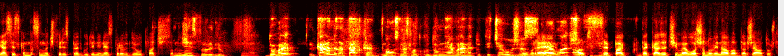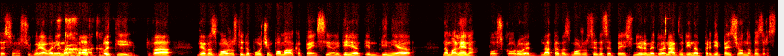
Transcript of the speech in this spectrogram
И аз искам да съм на 45 години. Не е справедливо това, че съм на 45. Не е справедливо. Yeah. Добре, караме нататък. Много сме сладкодумния, времето тече ужас. Добре, е аз все пак да кажа, че има лоша новина в държавното обществено осигуряване. Има така, два така. пъти, два, две възможности да получим по-малка пенсия. Единият, единия намалена по-скоро. Едната възможност е да се пенсионираме до една година преди пенсионна възраст.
